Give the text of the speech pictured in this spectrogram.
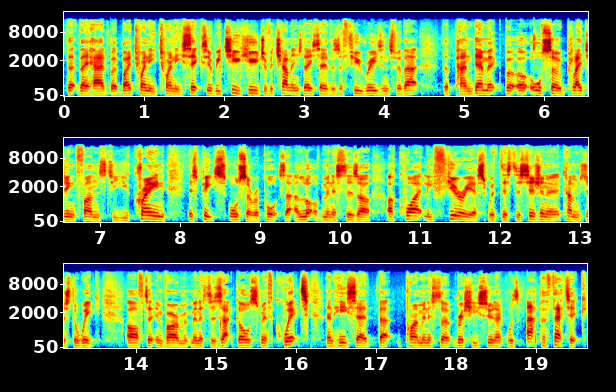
that they had, but by 2026 it would be too huge of a challenge. They say there's a few reasons for that the pandemic, but also pledging funds to Ukraine. This piece also reports that a lot of ministers are, are quietly furious with this decision, and it comes just a week after Environment Minister Zac Goldsmith quit, and he said that Prime Minister Rishi Sunak was apathetic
